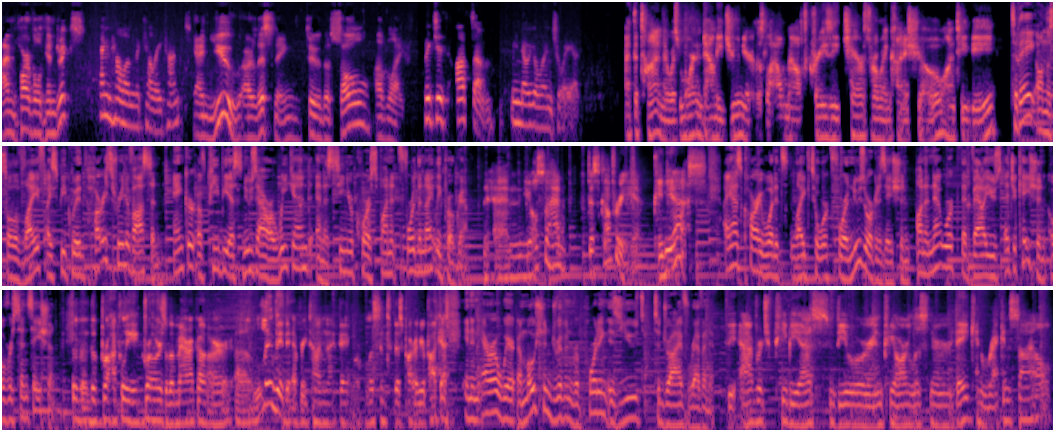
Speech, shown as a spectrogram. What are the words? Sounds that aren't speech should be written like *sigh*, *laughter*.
I'm Harville Hendrix. I'm Helen LaKelly Hunt. And you are listening to The Soul of Life, which is awesome. We know you'll enjoy it. At the time, there was Morton Downey Jr., this loudmouth, crazy chair throwing kind of show on TV. Today on The Soul of Life, I speak with Hari Sreenivasan, anchor of PBS NewsHour Weekend and a senior correspondent for the nightly program. And you also had Discovery and PBS. I ask Hari what it's like to work for a news organization on a network that values education over sensation. The, the broccoli growers of America are uh, livid every time that they listen to this part of your podcast. In an era where emotion driven reporting is used to drive revenue. The average PBS viewer, NPR listener, they can reconcile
